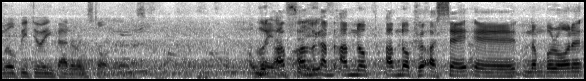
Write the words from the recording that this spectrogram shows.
we'll be doing better in Scotland? Look, I'm, I'm, I'm, not, I'm not put a set uh, number on it,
